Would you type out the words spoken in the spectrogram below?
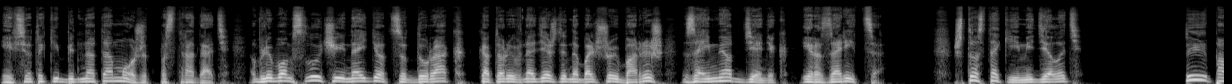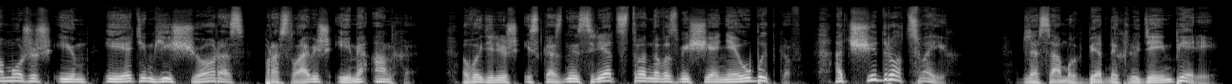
И все-таки беднота может пострадать. В любом случае найдется дурак, который в надежде на большой барыш займет денег и разорится. Что с такими делать? Ты поможешь им и этим еще раз прославишь имя Анха. Выделишь из казны средства на возмещение убытков. От щедрот своих. для самых бедных людей империи.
